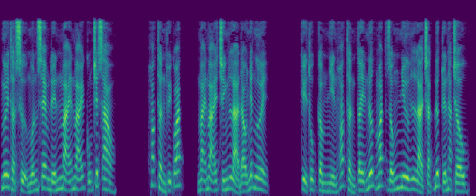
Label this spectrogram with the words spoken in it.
ngươi thật sự muốn xem đến mãi mãi cũng chết sao. Hoắc thần thủy quát, mãi mãi chính là đau nhất ngươi. Kỳ thục cầm nhìn Hoắc thần Tây nước mắt giống như là chặt đứt tuyến hạt châu,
